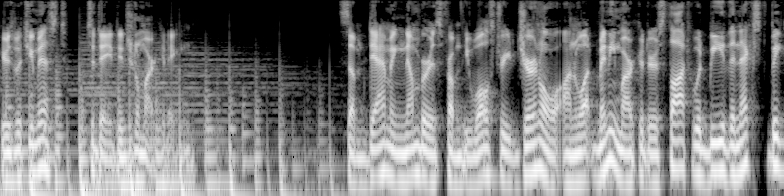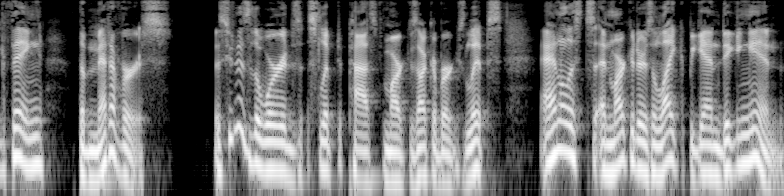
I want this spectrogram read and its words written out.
Here's what you missed today, digital marketing. Some damning numbers from the Wall Street Journal on what many marketers thought would be the next big thing the metaverse. As soon as the words slipped past Mark Zuckerberg's lips, analysts and marketers alike began digging in.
